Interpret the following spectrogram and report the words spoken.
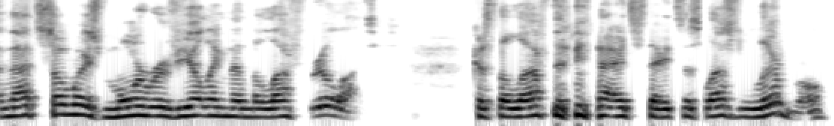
And that's some ways more revealing than the left realizes. Because the left in the United States is less liberal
